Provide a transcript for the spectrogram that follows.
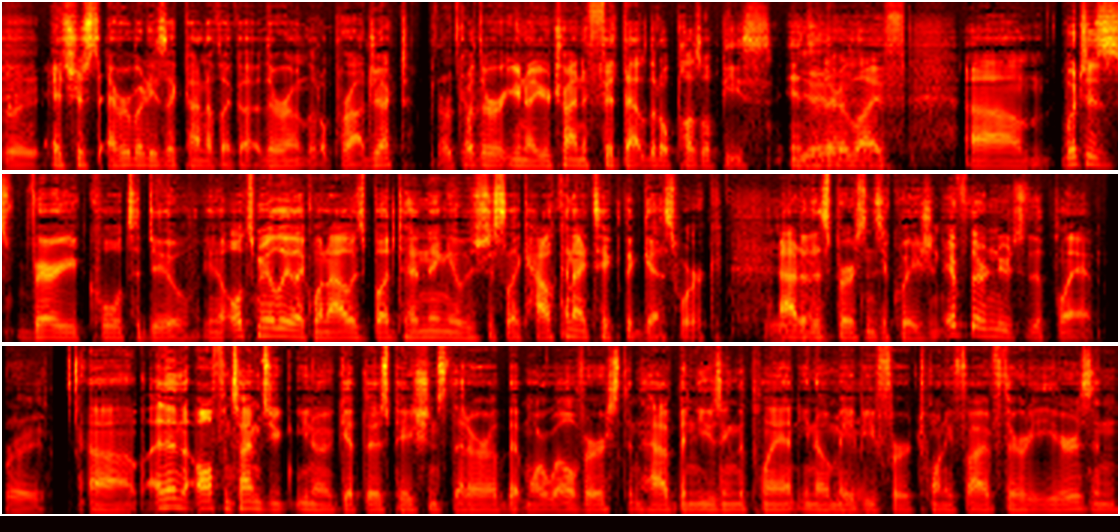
Right. It's just everybody's like kind of like a, their own little project, Okay. they're you know you're trying to fit that little puzzle piece into their Yeah. life, um, which is very cool to do. You know, ultimately, like when I was bud tending, it was just like how can I take the guesswork out of this person's equation if they're new to the plant. Right. Um, and then oftentimes you you know get those patients that are a bit more well versed and have been using the plant you know Yeah. maybe for 25 30 years and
